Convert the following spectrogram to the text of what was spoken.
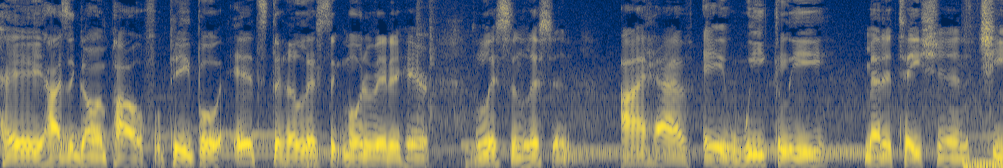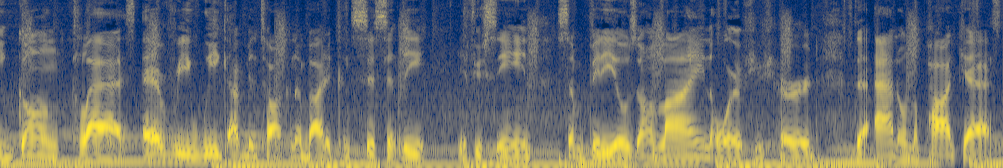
Hey, how's it going, powerful people? It's the Holistic Motivator here. Listen, listen. I have a weekly meditation qigong class every week. I've been talking about it consistently. If you've seen some videos online or if you've heard the ad on the podcast,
